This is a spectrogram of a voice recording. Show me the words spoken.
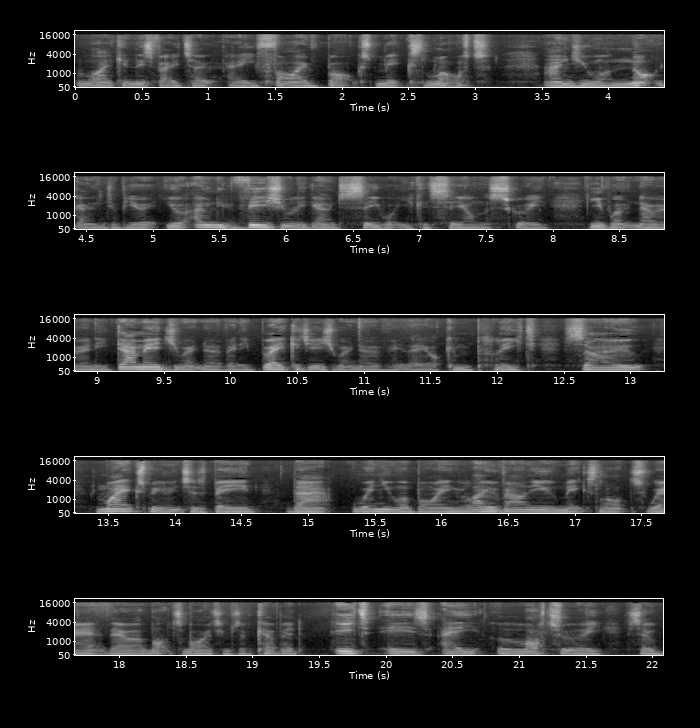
like in this photo, a five box mixed lot, and you are not going to view it, you're only visually going to see what you can see on the screen. You won't know of any damage, you won't know of any breakages, you won't know if they are complete. So my experience has been that when you are buying low value mixed lots where there are lots of items have covered, it is a lottery. So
